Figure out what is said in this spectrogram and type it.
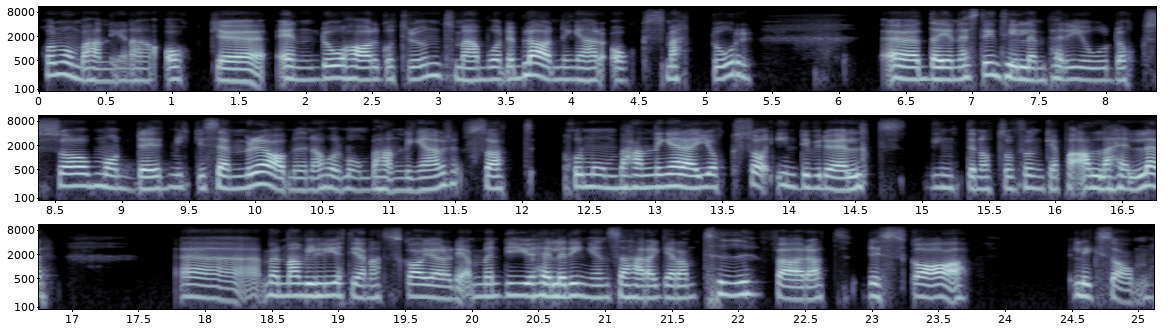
hormonbehandlingarna och eh, ändå har gått runt med både blödningar och smärtor. Eh, där jag nästan till en period också mådde mycket sämre av mina hormonbehandlingar. Så att hormonbehandlingar är ju också individuellt. Det är inte något som funkar på alla heller. Eh, men man vill ju jättegärna att det ska göra det. Men det är ju heller ingen så här garanti för att det ska liksom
